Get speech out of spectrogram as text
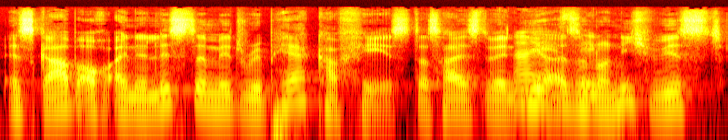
es gab auch eine Liste mit Repair-Cafés. Das heißt, wenn Ah, ihr also noch nicht wisst,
